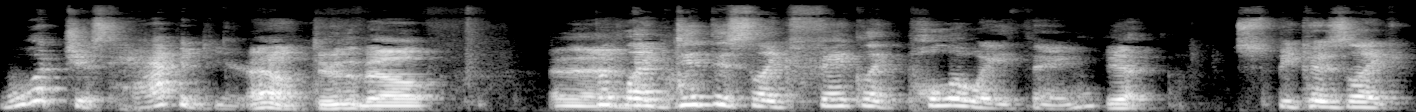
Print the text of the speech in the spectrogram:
"What just happened here?" I know, threw the belt, and then. But like, did this like fake like pull away thing? Yeah. Because like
